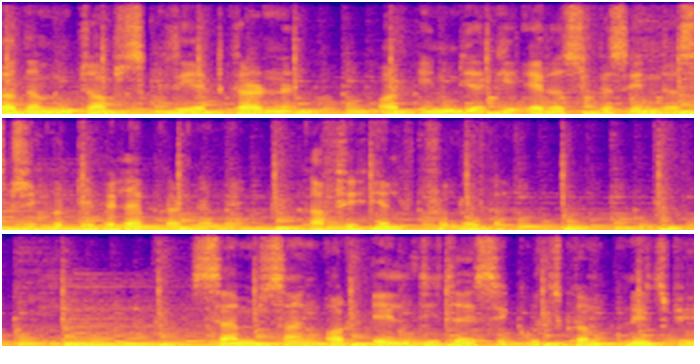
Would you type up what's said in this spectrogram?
कदम जॉब्स क्रिएट करने और इंडिया की एरोस्पेस इंडस्ट्री को डेवलप करने में काफ़ी हेल्पफुल होगा। सैमसंग और एलजी जैसी कुछ कंपनीज़ भी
